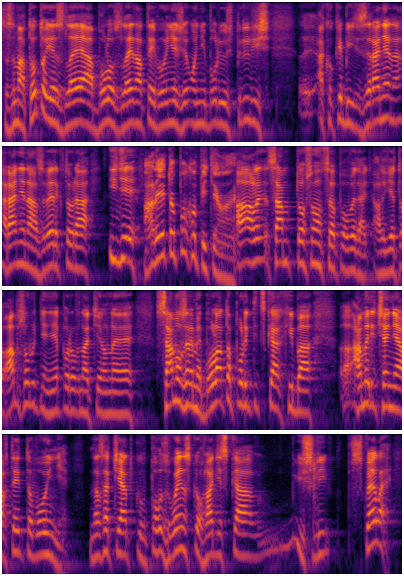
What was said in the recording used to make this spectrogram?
To znamená, toto je zlé a bolo zlé na tej vojne, že oni boli už príliš e, ako keby zranená, ranená zver, ktorá ide... Ale je to pochopiteľné. Ale sám to som chcel povedať. Ale je to absolútne neporovnateľné. Samozrejme, bola to politická chyba. Američania v tejto vojne na začiatku z vojenského hľadiska išli skvelé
